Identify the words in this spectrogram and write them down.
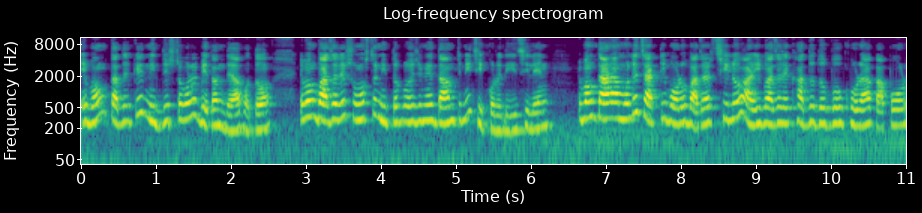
এবং তাদেরকে নির্দিষ্ট করে বেতন দেওয়া হতো এবং বাজারের সমস্ত নিত্য প্রয়োজনীয় দাম তিনি ঠিক করে দিয়েছিলেন এবং তার আমলে চারটি বড় বাজার ছিল আর এই বাজারে খাদ্যদ্রব্য, ঘোড়া, কাপড়।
